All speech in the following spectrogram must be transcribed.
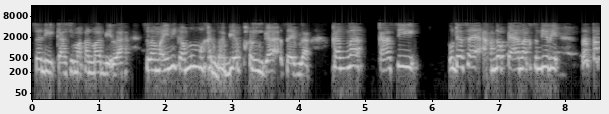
Saya dikasih makan babi lah. Selama ini kamu makan babi apa enggak? Saya bilang. Karena kasih udah saya anggap kayak anak sendiri. Tetap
